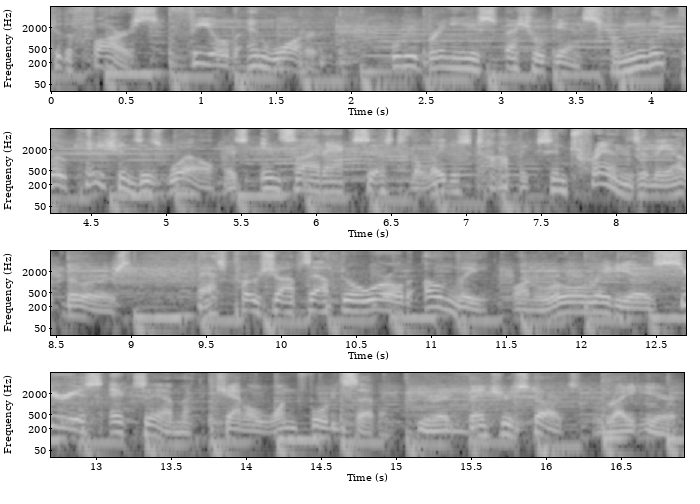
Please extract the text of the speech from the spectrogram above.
to the forest, field, and water. We'll be bringing you special guests from unique locations as well as inside access to the latest topics and trends in the outdoors. Bass Pro Shops Outdoor World only on Rural Radio Sirius XM, Channel 147. Your adventure starts right here.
